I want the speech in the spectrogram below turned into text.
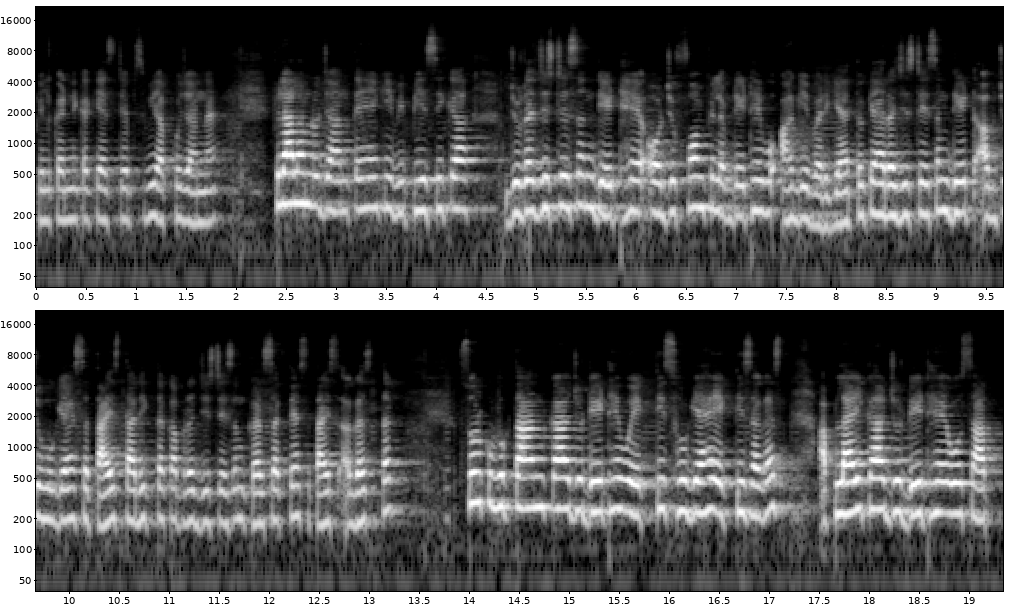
फिल करने का क्या स्टेप्स भी आपको जानना है। फ़िलहाल हम लोग जानते हैं कि बीपीएससी का जो रजिस्ट्रेशन डेट है और जो फॉर्म फिलअप डेट है, वो आगे बढ़ गया है। तो क्या रजिस्ट्रेशन डेट अब जो हो गया है, सत्ताईस तारीख तक आप रजिस्ट्रेशन कर सकते हैं, सत्ताईस अगस्त तक। शुल्क भुगतान का जो डेट है वो 31 हो गया है 31 अगस्त। अप्लाई का जो डेट है वो सात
